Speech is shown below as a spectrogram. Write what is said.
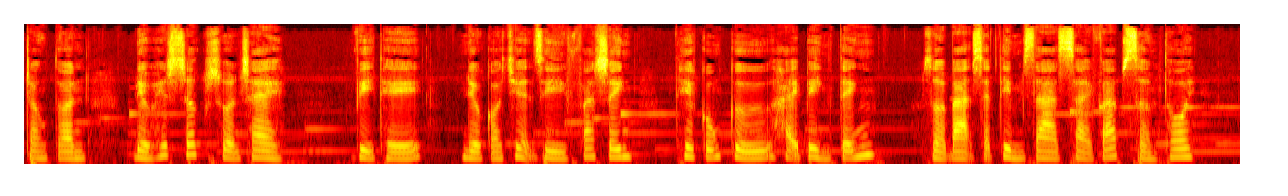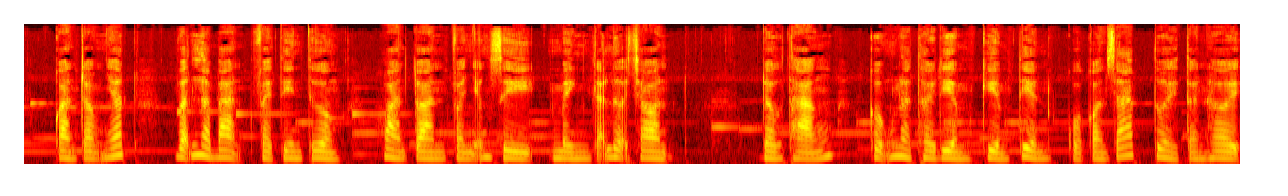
trong tuần đều hết sức suôn sẻ. Vì thế, nếu có chuyện gì phát sinh thì cũng cứ hãy bình tĩnh, rồi bạn sẽ tìm ra giải pháp sớm thôi. Quan trọng nhất vẫn là bạn phải tin tưởng hoàn toàn vào những gì mình đã lựa chọn. Đầu tháng cũng là thời điểm kiếm tiền của con giáp tuổi Tân Hợi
